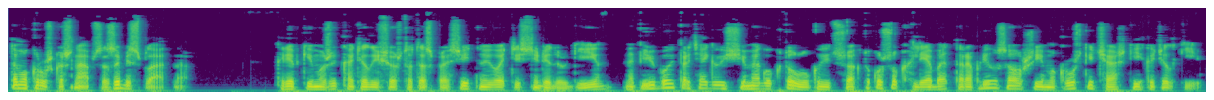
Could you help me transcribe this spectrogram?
тому кружка шнапса, за бесплатно». Крепкий мужик хотел еще что-то спросить, но его оттеснили другие, наперебой протягивающие магу кто луковицу, а кто кусок хлеба, торопливо совавшие ему кружки, чашки и котелки.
